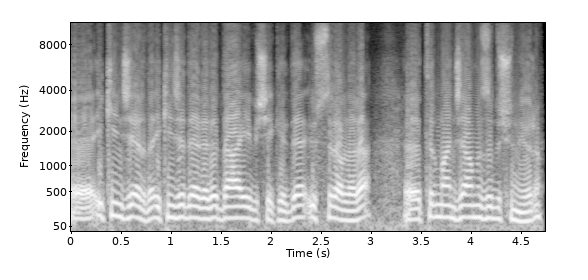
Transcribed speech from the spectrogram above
E, ikinci yarıda, ikinci devrede daha iyi bir şekilde üst sıralara e, tırmanacağımızı düşünüyorum.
